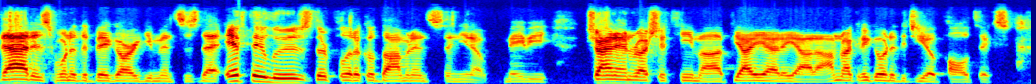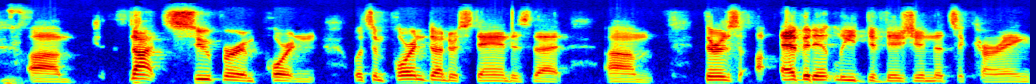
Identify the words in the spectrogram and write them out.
that is one of the big arguments is that if they lose their political dominance, then, you know, maybe China and Russia team up, yada, yada, yada. I'm not going to go into the geopolitics. Um, it's not super important. What's important to understand is that um, there's evidently division that's occurring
